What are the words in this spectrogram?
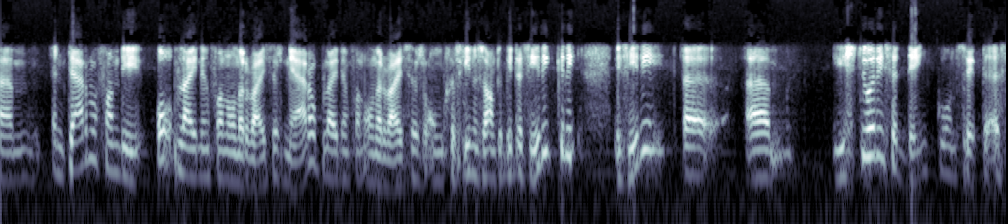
um, in terme van die opleiding van onderwysers, nie heropleiding van onderwysers om geskiedenis aan te bied, is hierdie is hierdie uh ehm um, historiese denkkonsepte is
